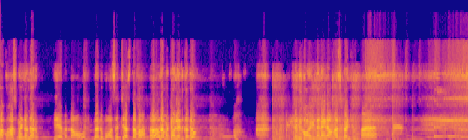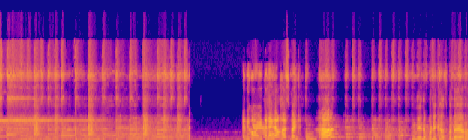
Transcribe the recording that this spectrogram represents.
నాకు హస్బెండ్ ఉన్నారు. ఏమన్నావు? నన్ను మోసం చేస్తున్నావా హా? నమ్మటం లేదు కదా? ఇదిగో ఇతనే నా హస్బెండ్ ఇదిగో ఇతనే నా హస్బెండ్ నేనెప్పుడు నీకు హస్బెండ్ అయ్యాను?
